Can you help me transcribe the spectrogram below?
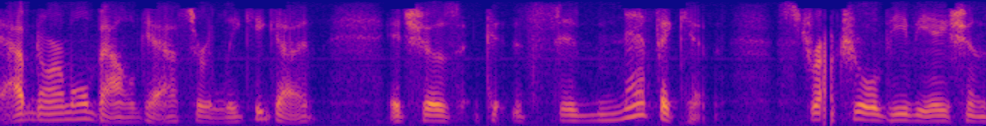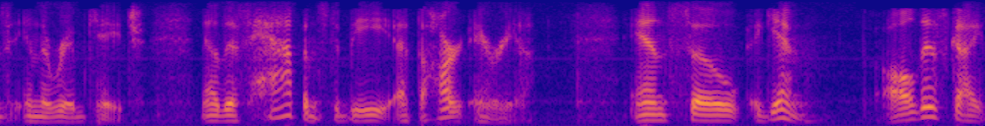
abnormal bowel gas or leaky gut, it shows significant structural deviations in the rib cage. Now, this happens to be at the heart area. And so, again, all this guy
